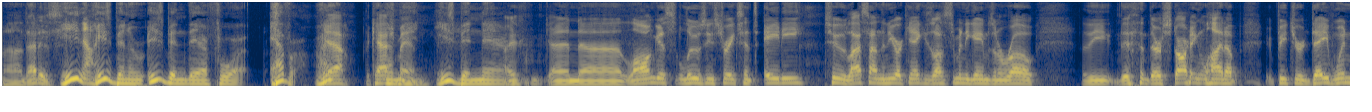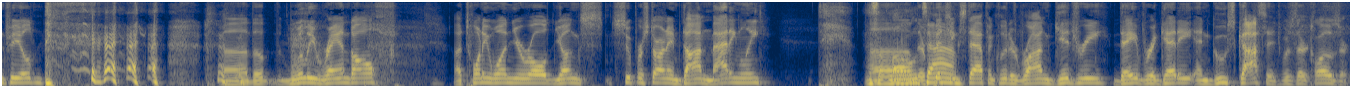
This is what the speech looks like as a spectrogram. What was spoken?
Uh, that is, He now he's been a, he's been there forever. Right? yeah, the Cash I Man. mean, he's been there. I, and uh, longest losing streak since '82. Last time the New York Yankees lost so many games in a row, the, the their starting lineup featured Dave Winfield, uh, the, the Willie Randolph, a 21 year old young superstar named Don Mattingly. Damn, That's a Uh, long their time. pitching staff included Ron Guidry, Dave Righetti, and Goose Gossage was their closer.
